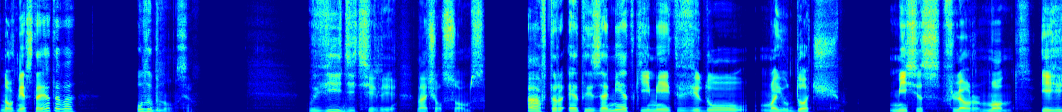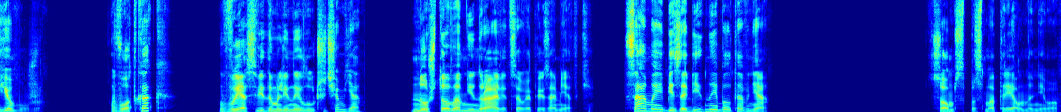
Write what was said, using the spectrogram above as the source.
Но вместо этого улыбнулся. «Видите ли», — начал Сомс, — «автор этой заметки имеет в виду мою дочь, миссис Флёр Монт и ее мужа. Вот как? Вы осведомлены лучше, чем я. Но что вам не нравится в этой заметке? Самая безобидная болтовня. Сомс посмотрел на него.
